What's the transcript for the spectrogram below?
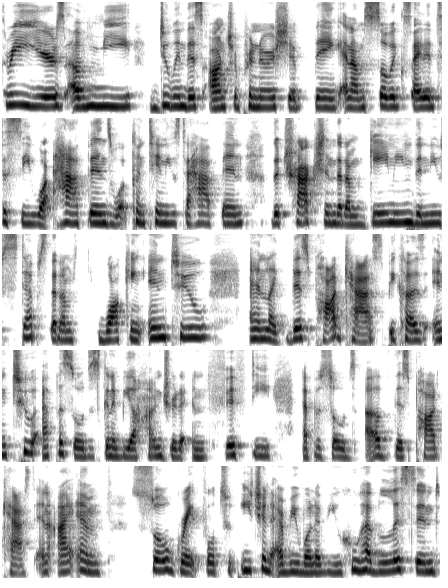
three years of me doing this entrepreneurship thing. And I'm so excited to see what happens, what continues to happen, the traction that I'm gaining, the new steps that I'm walking into, and like this podcast, because in two episodes, it's going to be 150 episodes of this podcast. And I am so grateful to each and every one of you who have listened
